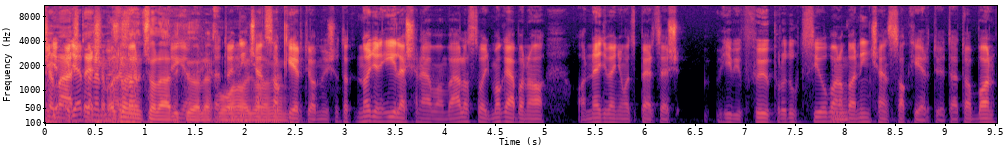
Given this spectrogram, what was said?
hogy- más, ebben a más. Az műsorban- nagyon családi igen, kör lett tehát, volna, nincsen hogy valami. szakértő a műsor. Tehát nagyon élesen el van választva, hogy magában a, a 48 perces hívjuk főprodukcióban, Mm. abban nincsen szakértő. Tehát abban,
